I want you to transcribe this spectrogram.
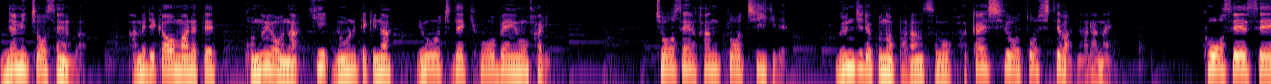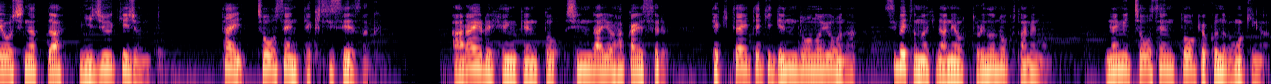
南朝鮮はアメリカを真似てこのような非論理的な幼稚で強弁を張り、朝鮮半島地域で軍事力のバランスを破壊しようとしてはならない。公正性を失った二重基準と対朝鮮敵視政策、あらゆる偏見と信頼を破壊する敵対的言動のような全ての火種を取り除くための南朝鮮当局の動きが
